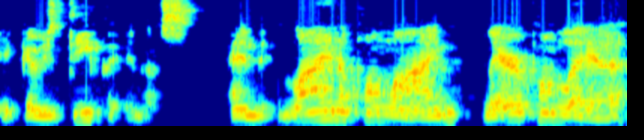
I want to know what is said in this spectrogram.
it goes deeper in us. And line upon line, layer upon layer,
